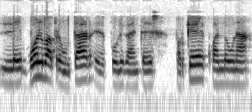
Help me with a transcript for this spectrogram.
le vuelvo a preguntar públicamente es, ¿por qué cuando una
